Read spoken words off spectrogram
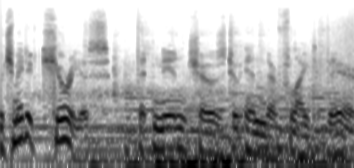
which made it curious that Nin chose to end their flight there.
